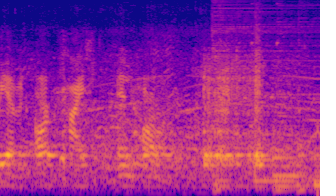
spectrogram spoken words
we have an art heist in Harlem.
